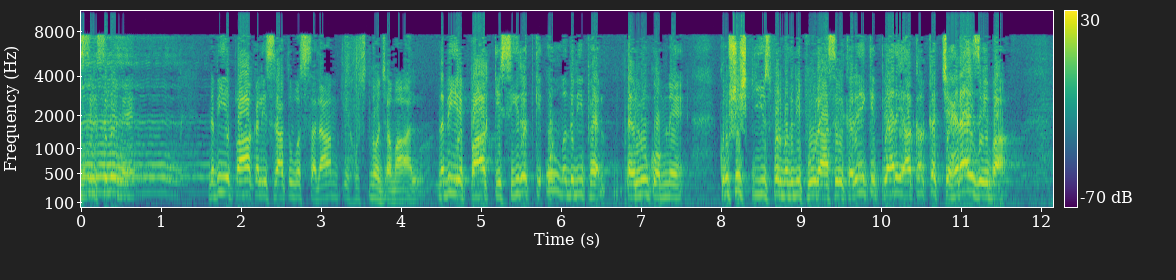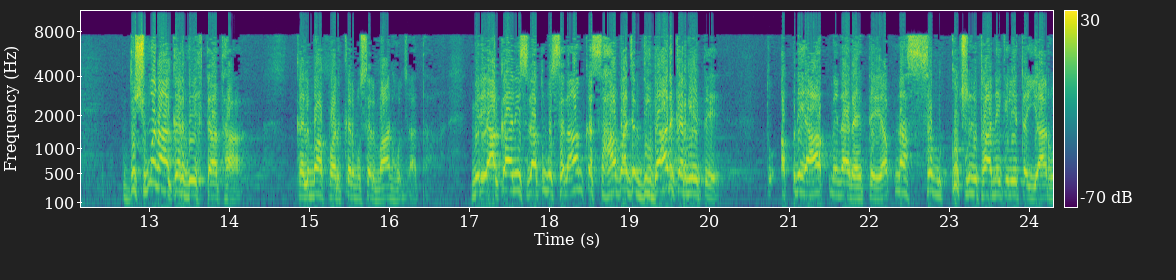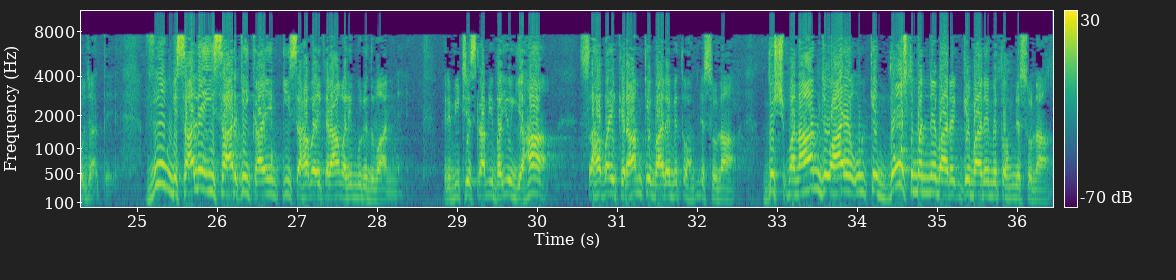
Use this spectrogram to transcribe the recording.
سلسلے میں نبی پاک علی سرات وسلام کے حسن و جمال نبی پاک کی سیرت کے ان مدنی پہلو کو ہم نے کوشش کی اس پر مدنی پھول حاصل کریں کہ پیارے آقا کا چہرہ زیبا دشمن آ کر دیکھتا تھا کلبہ پڑھ کر مسلمان ہو جاتا۔ میرے آقا علی سلاط والسلام کا صحابہ جب دیدار کر لیتے تو اپنے آپ میں نہ رہتے، اپنا سب کچھ لٹانے کے لیے تیار ہو جاتے۔ وہ مثال ایسار کی قائم کی صحابہ کرام علی مردوان نے۔ میرے میٹھے اسلامی بھائیو، یہاں صحابہ کرام کے بارے میں تو ہم نے سنا۔ دشمنان جو آئے، ان کے دوست بننے بارے کے بارے میں تو ہم نے سنا۔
